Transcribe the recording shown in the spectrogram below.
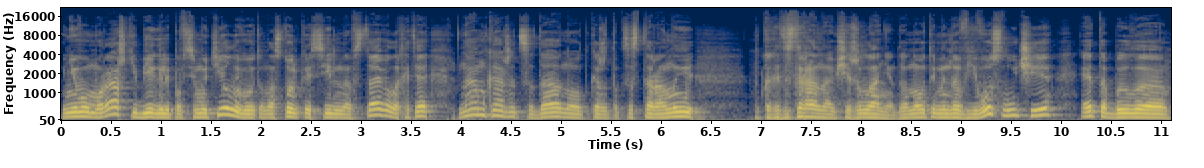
у него мурашки бегали по всему телу, его это настолько сильно вставило, хотя нам кажется, да, ну вот, скажем так, со стороны, ну, как это странное вообще желание, да, но вот именно в его случае это было,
